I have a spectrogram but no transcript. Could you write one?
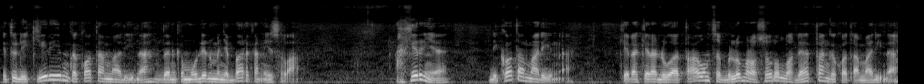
itu dikirim ke kota Madinah dan kemudian menyebarkan Islam. Akhirnya, di kota Madinah, Kira-kira dua tahun sebelum Rasulullah datang ke kota Madinah,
